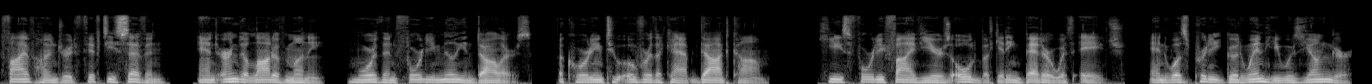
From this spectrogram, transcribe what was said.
557, and earned a lot of money, more than $40 million, according to OverTheCap.com. He's 45 years old but getting better with age, and was pretty good when he was younger,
